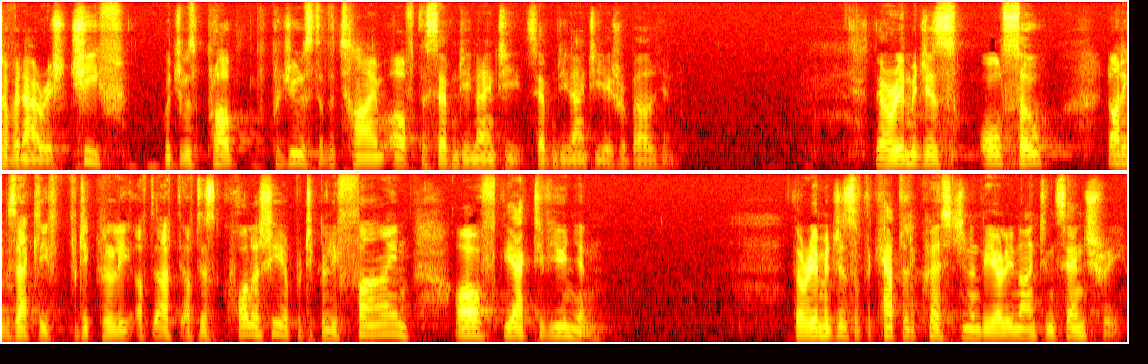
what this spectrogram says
of an Irish chief, which was pro produced at the time of the 1790, 1798 rebellion. There are images also, not exactly particularly of, that, of this quality or particularly fine, of the active union. There are images of the Catholic question in the early 19th century.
